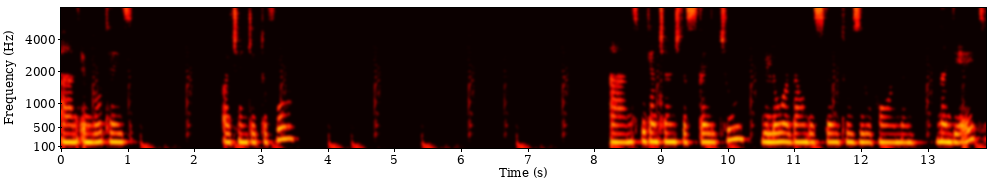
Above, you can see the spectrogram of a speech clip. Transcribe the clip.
And in rotate, I change it to 4. And we can change the scale to we lower down the scale to 0.98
